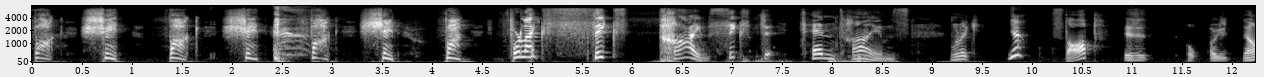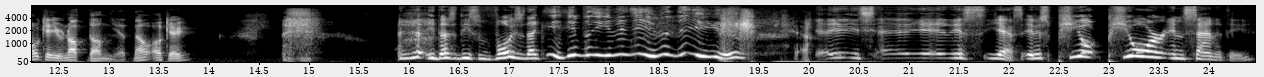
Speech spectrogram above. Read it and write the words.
"Fuck, shit, fuck, shit, fuck, shit, fuck," for like six times, six to ten times. I'm like, yeah. "Stop! Is it? Oh, are you? No, okay, you're not done yet. No, okay." And he- does these voices like. It's, it is yes, it is pure pure insanity,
